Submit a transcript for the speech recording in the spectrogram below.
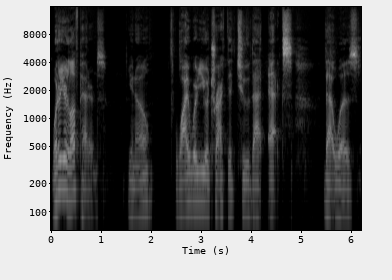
what are your love patterns? You know, why were you attracted to that ex that was,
